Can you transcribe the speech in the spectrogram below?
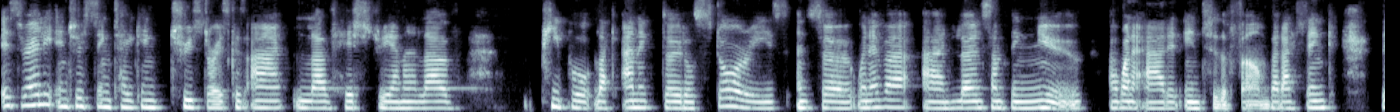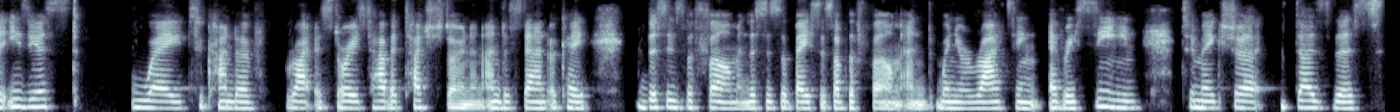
it's really interesting taking true stories because I love history and I love people like anecdotal stories. And so whenever I learn something new, I want to add it into the film. But I think the easiest way to kind of write a story is to have a touchstone and understand okay this is the film and this is the basis of the film and when you're writing every scene to make sure does this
